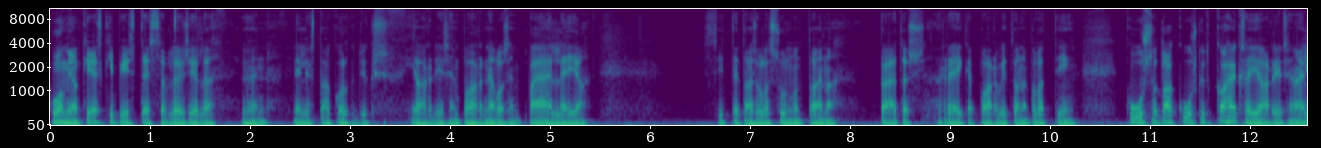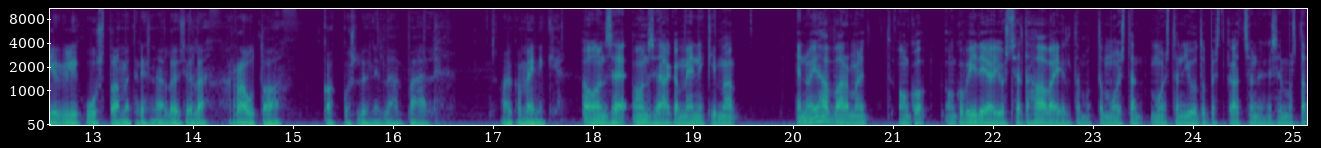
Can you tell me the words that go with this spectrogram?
huomion keskipisteessä, löi siellä yhden 431 jardisen parnelosen päälle ja sitten taisi olla sunnuntaina päätös reikä parvitona pelattiin 668 jardisena eli yli 600 metrisenä löi siellä rautaa kakkoslyönnillään päälle. Aika meininkiä. On se, on se aika meininki. Mä en ole ihan varma nyt, onko, onko video just sieltä Havailta, mutta muistan, muistan YouTubesta katsoneeni semmoista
